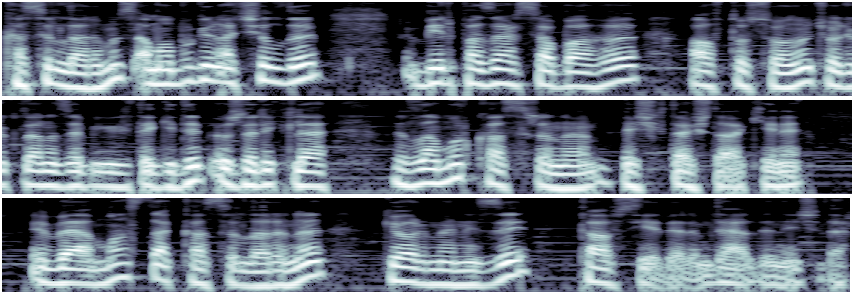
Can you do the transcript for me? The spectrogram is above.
kasırlarımız ama bugün açıldı. Bir pazar sabahı hafta sonu çocuklarınızla birlikte gidip özellikle Ihlamur Kasrı'nı, Beşiktaş'takini ve Maslak kasırlarını görmenizi tavsiye ederim değerli dinleyiciler.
